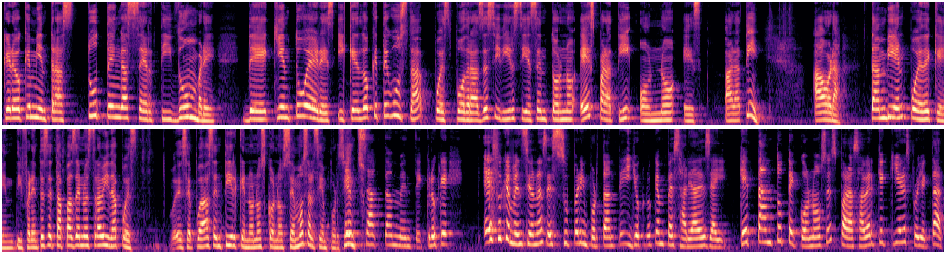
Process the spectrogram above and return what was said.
creo que mientras tú tengas certidumbre, de quién tú eres y qué es lo que te gusta, pues podrás decidir si ese entorno es para ti o no es para ti. Ahora, también puede que en diferentes etapas de nuestra vida, pues eh, se pueda sentir que no nos conocemos al 100%. Exactamente. Creo que eso que mencionas es súper importante y yo creo que empezaría desde ahí. ¿Qué tanto te conoces para saber qué quieres proyectar?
